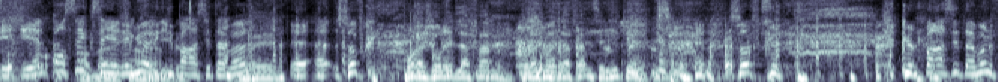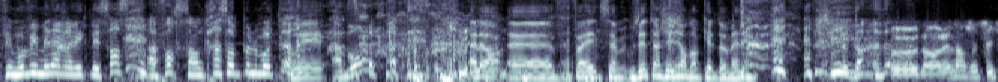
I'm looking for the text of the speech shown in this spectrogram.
Et, et- et elle pensait Oh que ça bah, irait mieux avec du paracétamol. Ouais. Euh, euh, sauf que, Pour la journée de la femme, pour la journée de la femme, c'est nickel. sauf que, que le paracétamol fait mauvais ménage avec l'essence. À force, ça encrasse un peu le moteur. Oui, ah bon Alors, euh, Fahed Sam- vous êtes ingénieur dans quel domaine? Dans- Euh, dans l'énergétique.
